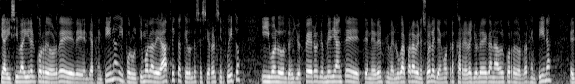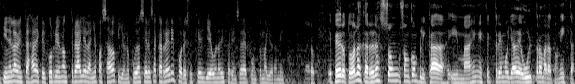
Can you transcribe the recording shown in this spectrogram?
que ahí sí va a ir el corredor de, de, Argentina, y por último la de África, que es donde se cierra el circuito, y bueno, donde yo espero, Dios mediante, tener el primer lugar para Venezuela. Ya en otras carreras yo le he ganado el corredor de Argentina, él tiene la ventaja de que él corrió en Australia el año pasado, que yo no pude hacer esa carrera, y por eso es que él lleva una diferencia de punto mayor a mí. Eh, Pedro, todas las carreras son, son complicadas y más en este extremo ya de ultramaratonista,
